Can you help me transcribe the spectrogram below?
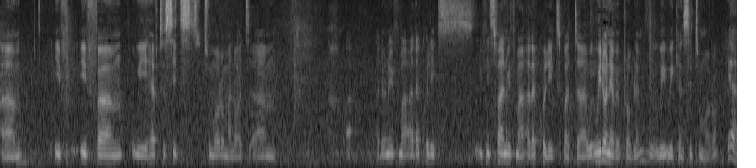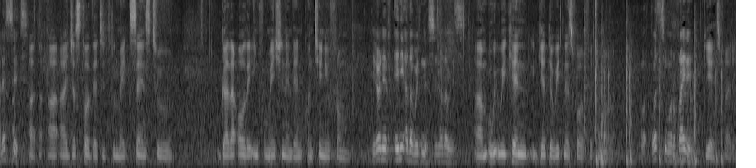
Um, if if um, we have to sit tomorrow, my lord, um, I, don't know if my other colleagues, if it's fine with my other colleagues, but uh, we, we don't have a problem. We, we, we can sit tomorrow. Yeah, let's sit. I, I, I just thought that it will make sense to gather all the information and then continue from You don't have any other witness, in other words. Um, we, we can get a witness for, for tomorrow. What- What's tomorrow, Friday? Yes, Friday.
